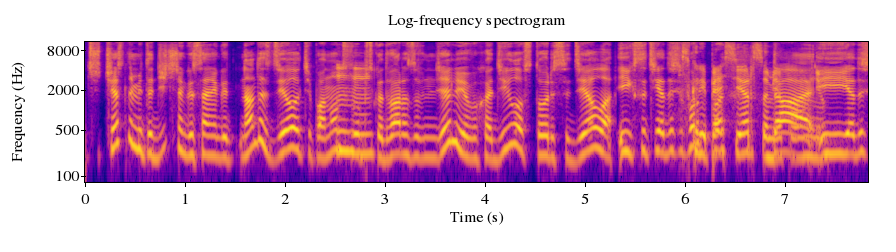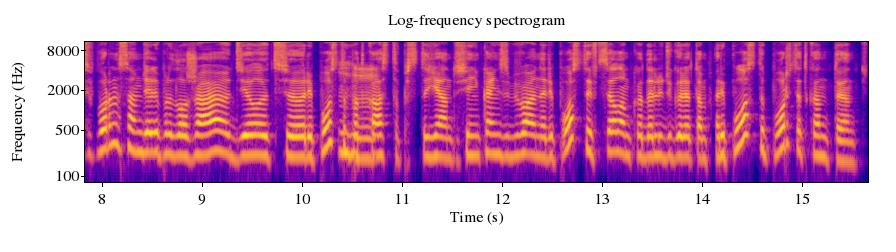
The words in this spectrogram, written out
честно, методично, Саня говорит, надо сделать типа анонс выпуска два раза в неделю, я выходила, в сторисы делала. И, кстати, я до сих пор... Скрипя сердцем, да, я помню. и я до сих пор, на самом деле, продолжаю делать э, репосты подкаста постоянно. То есть я никогда не забиваю на репосты. И в целом, когда люди говорят там, репосты портят контент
